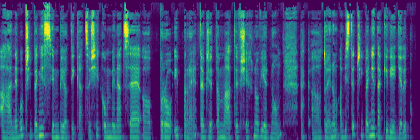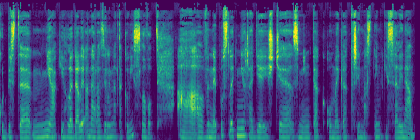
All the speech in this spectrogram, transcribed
a nebo případně symbiotika, což je kombinace pro i pre, takže tam máte všechno v jednom, tak to jenom, abyste případně taky věděli, pokud byste nějaký hledali a narazili na takový slovo. A v neposlední řadě ještě zmínka k omega-3 mastným kyselinám,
